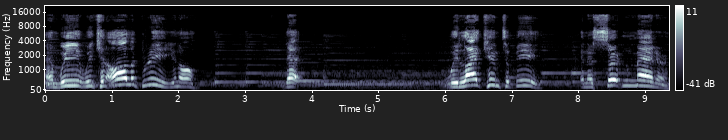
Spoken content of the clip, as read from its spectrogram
And we we can all agree, you know, that we like him to be in a certain manner,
